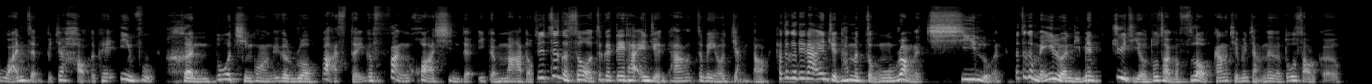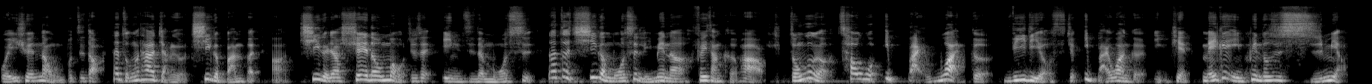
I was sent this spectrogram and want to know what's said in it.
完整、比较好的可以应付很多情况一个 robust 的一个泛化性的一个 model。所以这个时候，这个 data engine 它这边有讲到，它这个 data engine 他们总共 run 了七轮，那这个每一轮里面具体有多少个 flow？刚刚前面讲那个多少个。回圈，那我们不知道。但总共他要讲有七个版本啊，七个叫 Shadow Mode，就是影子的模式。那这七个模式里面呢，非常可怕哦，总共有超过一百万个 videos，就一百万个影片，每个影片都是十秒。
